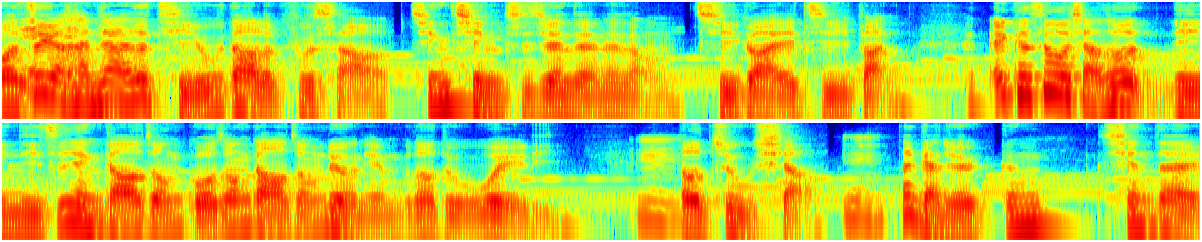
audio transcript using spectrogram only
我这个寒假还是体悟到了不少亲情之间的那种奇怪的羁绊。哎，可是我想说，你你之前高中、国中、高中六年不都读卫理，嗯，都住校，嗯，但感觉跟现在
